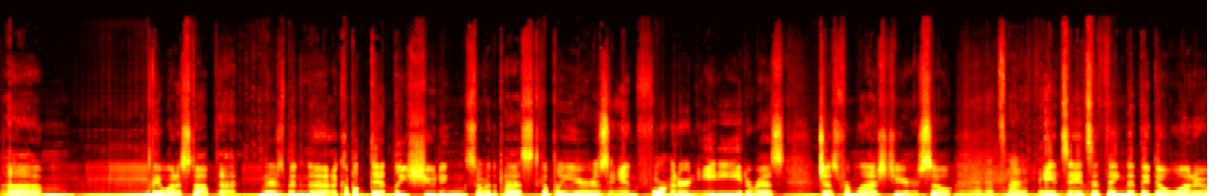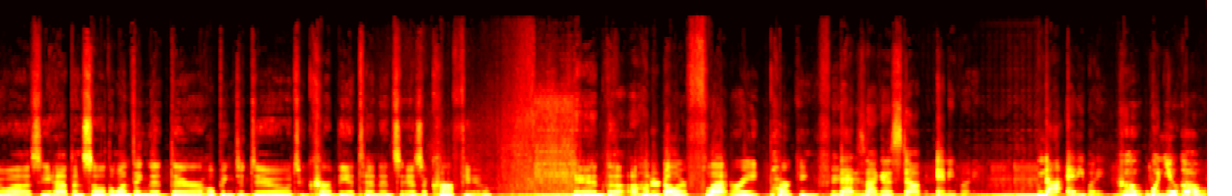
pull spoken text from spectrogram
Um, they want to stop that. There's been uh, a couple deadly shootings over the past couple of years, and 488 arrests just from last year. So Yeah, that's not a thing. it's anymore. it's a thing that they don't want to uh, see happen. So the one thing that they're hoping to do to curb the attendance is a curfew and uh, a hundred dollar flat rate parking fee. That is not going to stop anybody. Not anybody. Who, when you go,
